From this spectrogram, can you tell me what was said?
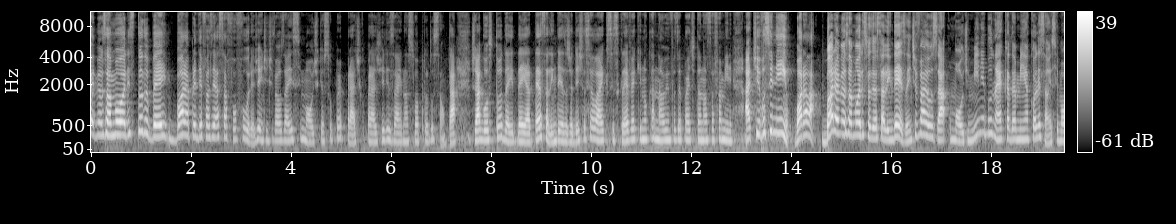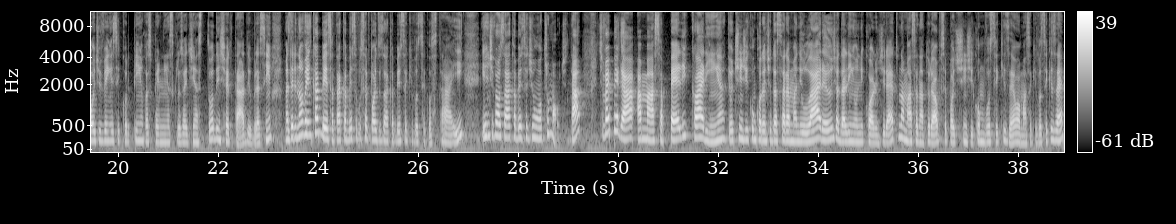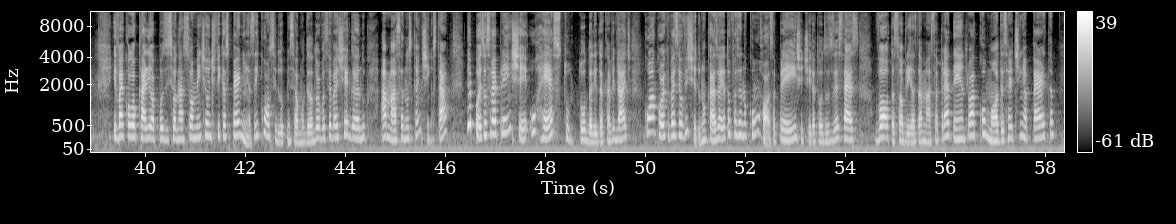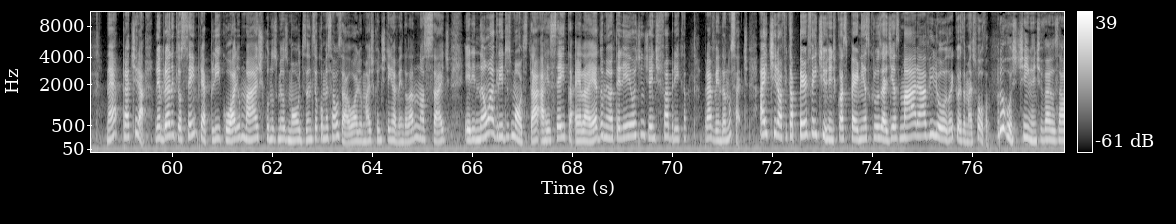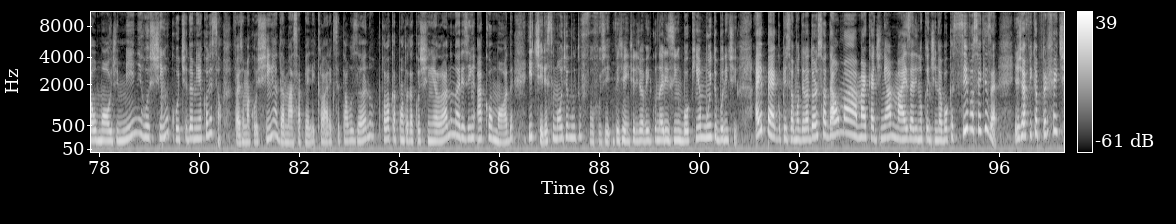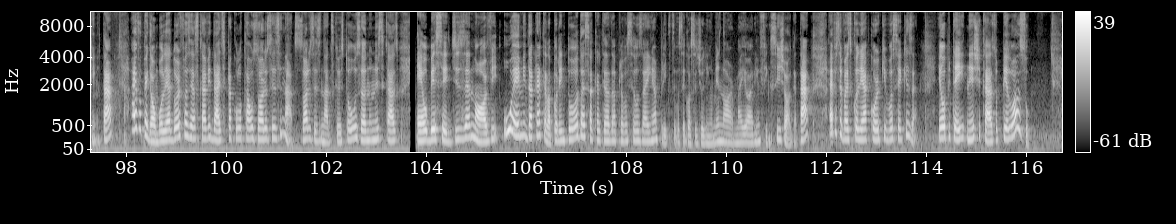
Oi, meus amores, tudo bem? Bora aprender a fazer essa fofura? Gente, a gente vai usar esse molde que é super prático para agilizar aí na sua produção, tá? Já gostou da ideia dessa lindeza? Já deixa seu like, se inscreve aqui no canal e vem fazer parte da nossa família. Ativa o sininho, bora lá! Bora, meus amores, fazer essa lindeza? A gente vai usar o molde mini boneca da minha coleção. Esse molde vem esse corpinho com as perninhas cruzadinhas todo enxertado e o bracinho, mas ele não vem em cabeça, tá? A cabeça você pode usar a cabeça que você gostar aí e a gente vai usar a cabeça de um outro molde, tá? A gente vai pegar a massa pele clarinha, que eu tingi com corante da Saramanil laranja, da linha unicórnio, direto na massa natural. Você pode tingir como você quiser, ou a massa que você quiser. E vai colocar ali, ó, posicionar somente onde fica as perninhas. E com o auxílio do pincel modelador, você vai chegando a massa nos cantinhos, tá? Depois, você vai preencher o resto todo ali da cavidade com a cor que vai ser o vestido. No caso, aí eu tô fazendo com rosa. Preenche, tira todos os excessos, volta as sobrinhas da massa pra dentro, acomoda certinho, aperta né? Para tirar. Lembrando que eu sempre aplico óleo mágico nos meus moldes antes de eu começar a usar. O óleo mágico a gente tem à venda lá no nosso site. Ele não agride os moldes, tá? A receita, ela é do meu ateliê e hoje em dia a gente fabrica para venda no site. Aí tira, ó, fica perfeitinho, gente, com as perninhas cruzadinhas, maravilhoso. Olha que coisa mais fofa. Pro rostinho, a gente vai usar o molde mini rostinho cut da minha coleção. Faz uma coxinha da massa pele clara que você tá usando, coloca a ponta da coxinha lá no narizinho, acomoda e tira. Esse molde é muito fofo, gente gente, ele já vem com o narizinho, boquinha muito bonitinho. Aí pega o pincel modelador, só dá uma marcadinha a mais ali no cantinho da boca, se você quiser. Ele já fica perfeitinho, tá? Aí vou pegar um boleador fazer as cavidades para colocar os olhos resinados. Os olhos resinados que eu estou usando nesse caso é o BC19, o M da cartela. Porém, toda essa cartela dá para você usar em aplique. Se você gosta de olhinho menor, maior, enfim, se joga, tá? Aí você vai escolher a cor que você quiser. Eu optei, neste caso, pelo azul.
